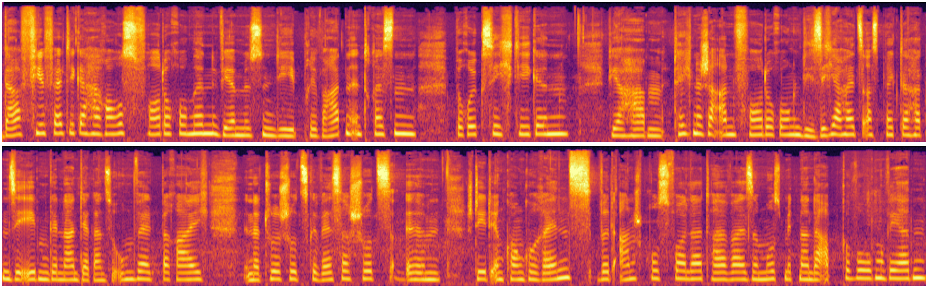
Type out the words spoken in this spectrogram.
da vielfältige Herausforderungen. Wir müssen die privaten Interessen berücksichtigen. Wir haben technische Anforderungen. Die Sicherheitsaspekte hatten Sie eben genannt. Der ganze Umweltbereich, Naturschutz, Gewässerschutz ähm, steht in Konkurrenz, wird anspruchsvoller, teilweise muss miteinander abgewogen werden.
